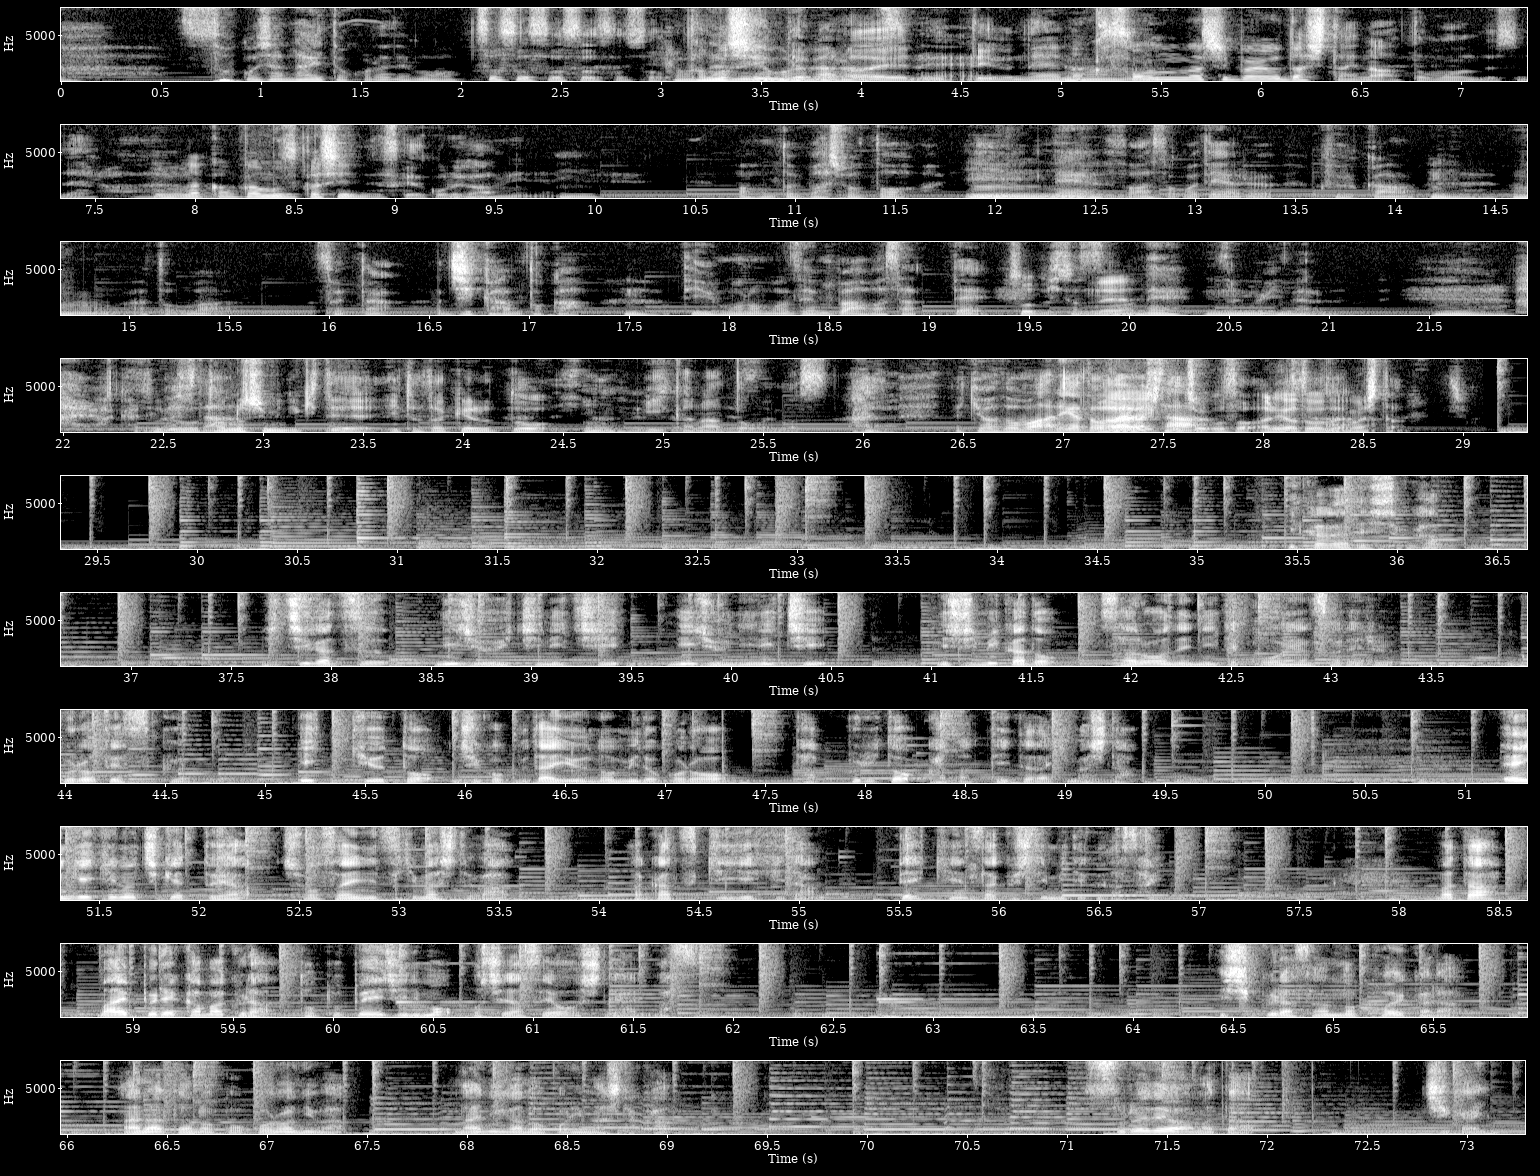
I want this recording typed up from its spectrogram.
そこじゃないところでも、そうそうそうそうそう楽しんでもらえるっていうね、なんかそんな芝居を出したいなと思うんですね。でもなかなか難しいんですけど、これが。ううんん。まあ、本当に場所といいうんね、そうあそこでやる空間、うん。うん、あとまあ、そういった時間とかうんっていうものも全部合わさって、そうですね一つのね、うん作品になる。うん。はい、わかりそれをました。楽しみに来ていただけるとうんいいかなと思います。はい今日はどうもありがとうございました。はいこちらこそありがとうございました。いかがでしたか？?7 月21日、22日、西三門サローネにて公演されるグロテスク一休と地獄太夫の見どころをたっぷりと語っていただきました。演劇のチケットや詳細につきましては、暁劇団で検索してみてください。また、マイプレ鎌倉トップページにもお知らせをしてあります。石倉さんの声から、あなたの心には何が残りましたか？それではまた次回。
